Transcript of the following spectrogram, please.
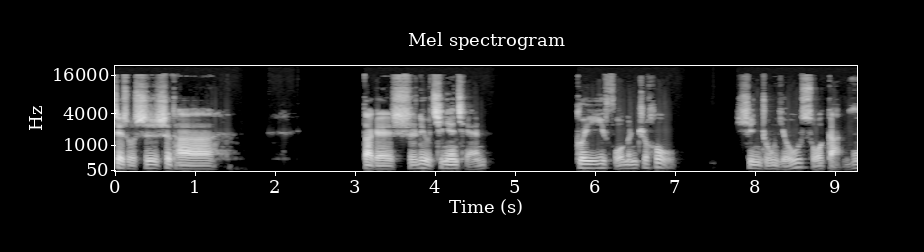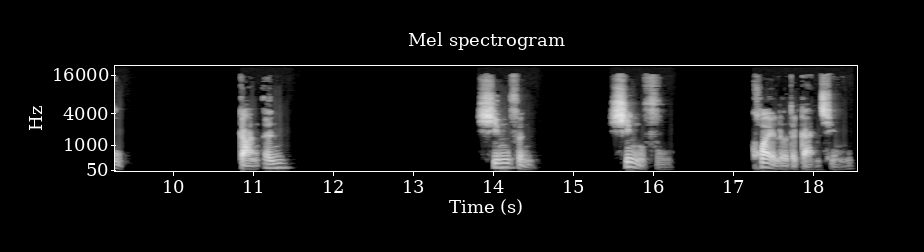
这首诗是他大概十六七年前。皈依佛门之后，心中有所感悟、感恩、兴奋、幸福、快乐的感情，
